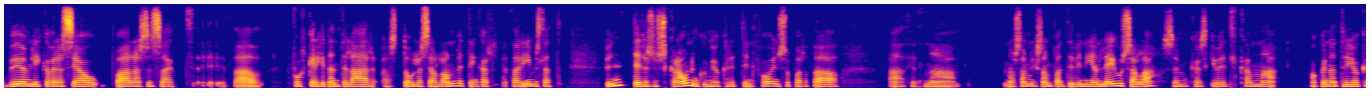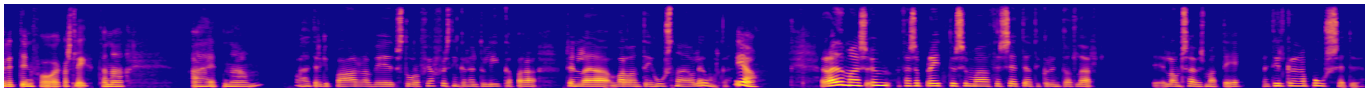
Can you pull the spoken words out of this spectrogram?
Og við höfum líka verið að sjá bara sem sagt það, fólk er ekkit endilega að stóla sér á lánvitingar, það er ímislegt undir þessum skráningum hjá Kritinfo eins og bara það að hérna ná samlingssambandi við nýjan leigusala sem kannski vil kanna ákveðna tri hjá Kritinfo og eitthvað slíkt þannig að hérna Og þetta er ekki bara við stóra fjárfestingar heldur líka bara reynilega varðandi húsnaði á legumarka. Já. Ræðum aðeins um þessa breytu sem að þeir setja til grundu allar eh, lánsæfismati tilgreina búsetu.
